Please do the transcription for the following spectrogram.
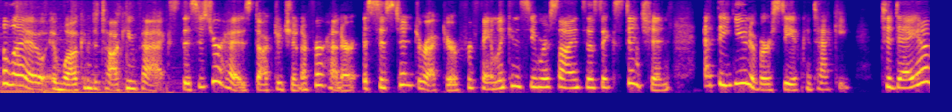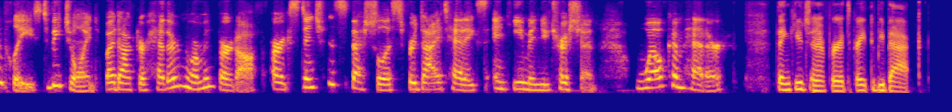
Hello, and welcome to Talking Facts. This is your host, Dr. Jennifer Hunter, Assistant Director for Family Consumer Sciences Extension at the University of Kentucky. Today, I'm pleased to be joined by Dr. Heather Norman Burgdolf, our Extension Specialist for Dietetics and Human Nutrition. Welcome, Heather. Thank you, Jennifer. It's great to be back.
